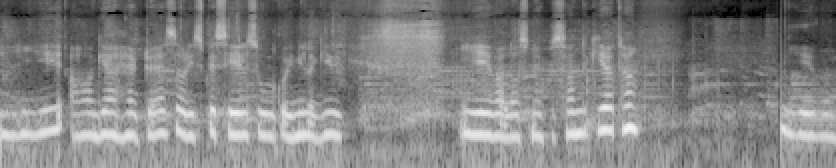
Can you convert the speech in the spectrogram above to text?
ये आ गया है ड्रेस और इस पे सेल सूल कोई नहीं लगी हुई। ये वाला उसने पसंद किया था। ये वाला।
